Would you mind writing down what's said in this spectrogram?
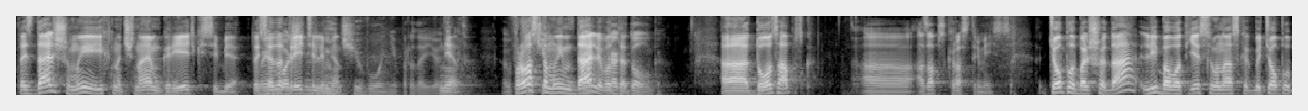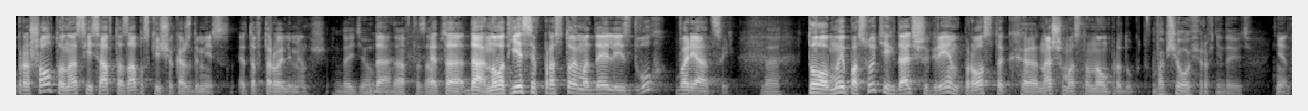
То есть дальше мы их начинаем греть к себе. То есть Вы это третий элемент. ничего не продаете? Нет. В Просто тече- мы им дали как, вот как это. долго? А, до запуска. А, а запуск раз в три месяца. Теплый большой, да. Либо вот если у нас как бы теплый прошел, то у нас есть автозапуски еще каждый месяц. Это второй элемент. Дойдем Да, до автозапуска. это, да. Но вот если в простой модели из двух вариаций, Да. то мы, по сути, их дальше греем просто к нашему основному продукту. Вообще офферов не даете? Нет.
